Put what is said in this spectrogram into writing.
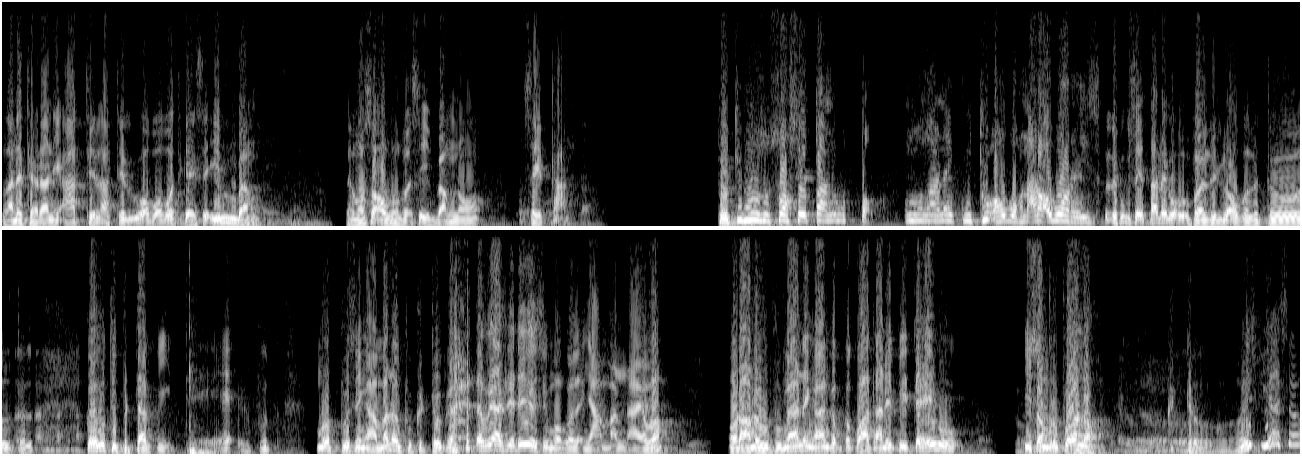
Lane darani adil, adil ku apa-apa digawe seimbang. Lah masa Allah mbok seimbang no setan. Jadi musuh setan itu top. Mulane kudu Allah, nek Allah ora iso. Setane kok banding Allah betul, betul. Kowe dibedak pitik, mlebu sing aman mlebu gedhog. Tapi asline ya sing golek nyaman ae apa? Ora ana hubungane nganggep kekuatane pitik iku iso ngrubono. Gedhog. Wis biasa.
